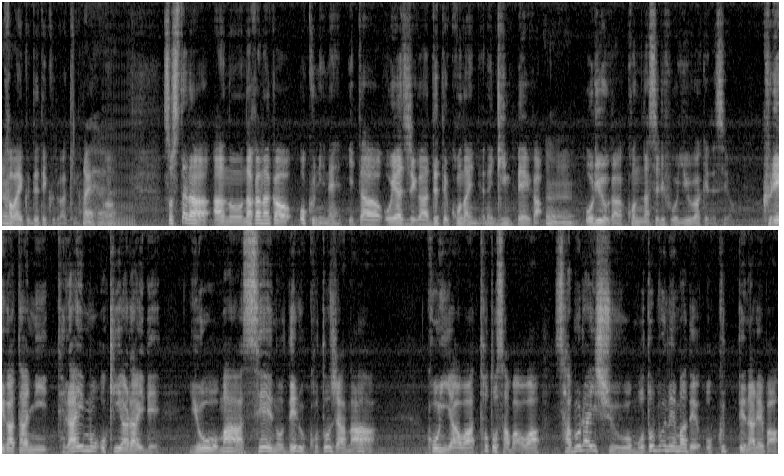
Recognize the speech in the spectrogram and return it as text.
うん。可愛く出てくるわけよ、はいはいはい。うん。そしたらあのなかなか奥にねいた親父が出てこないんだよね銀平が、うんうん。お龍がこんなセリフを言うわけですよ。暮れ方にてらいも起き洗いでようまあ精の出ることじゃな。今夜はトト様は侍衆を元船まで送ってなれば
